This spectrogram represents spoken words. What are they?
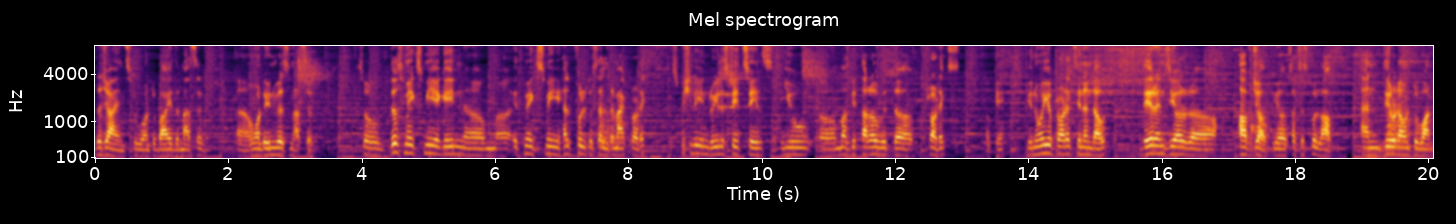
the giants who want to buy the massive, uh, who want to invest massive. So this makes me again, um, uh, it makes me helpful to sell DAMAC product, especially in real estate sales. You uh, must be thorough with the products. Okay, you know your products in and out. There ends your uh, half job, your successful half, and zero down to one.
